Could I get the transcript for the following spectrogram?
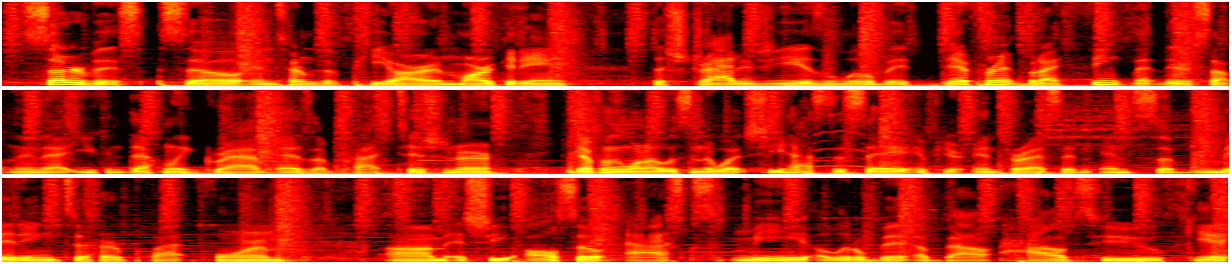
service. So, in terms of PR and marketing, the strategy is a little bit different, but I think that there's something that you can definitely grab as a practitioner. You definitely want to listen to what she has to say if you're interested in submitting to her platform. Um, and she also asks me a little bit about how to get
